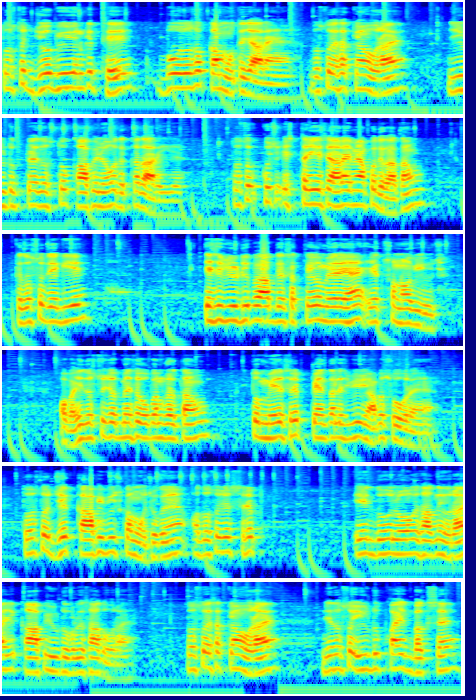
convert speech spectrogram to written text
दोस्तों, जो व्यूज़ उनके थे, वो दोस्तों कम होते जा रहे हैं। दोस्तों, ऐसा क्यों हो रहा है? यूट्यूब पे दोस्तों काफ़ी लोगों को दिक्कत आ रही है। दोस्तों, कुछ इस तरीके से आ रहा है, मैं आपको दिखाता हूँ कि दोस्तों देखिए, इस वीडियो पर आप देख सकते हो मेरे हैं 109 व्यूज़ और वहीं दोस्तों जब मैं इसे ओपन करता हूँ तो मेरे सिर्फ़ पैंतालीस व्यूज़ यहाँ पर सो रहे हैं। दोस्तों, ये काफ़ी व्यूज़ कम हो चुके हैं और दोस्तों ये सिर्फ़ एक दो लोगों के साथ नहीं हो रहा है, ये काफ़ी यूट्यूबर के साथ हो रहा है। दोस्तों, ऐसा क्यों हो रहा है? ये दोस्तों यूट्यूब का एक बक्स है।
